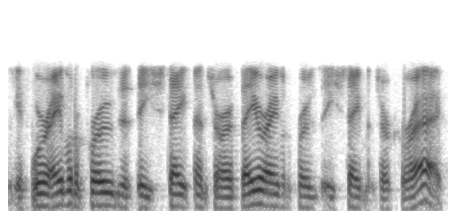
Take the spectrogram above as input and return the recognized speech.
if we're able to prove that these statements, or if they are able to prove that these statements are correct,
